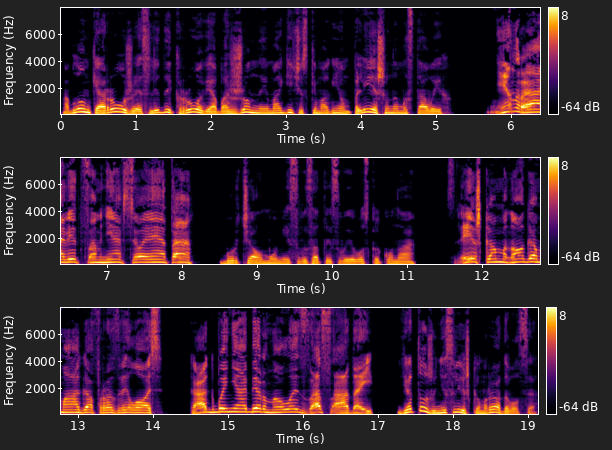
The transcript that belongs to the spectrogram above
Обломки оружия, следы крови, обожженные магическим огнем плеши на мостовых. «Не нравится мне все это!» — бурчал мумий с высоты своего скакуна. «Слишком много магов развелось, как бы не обернулось засадой!» Я тоже не слишком радовался.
